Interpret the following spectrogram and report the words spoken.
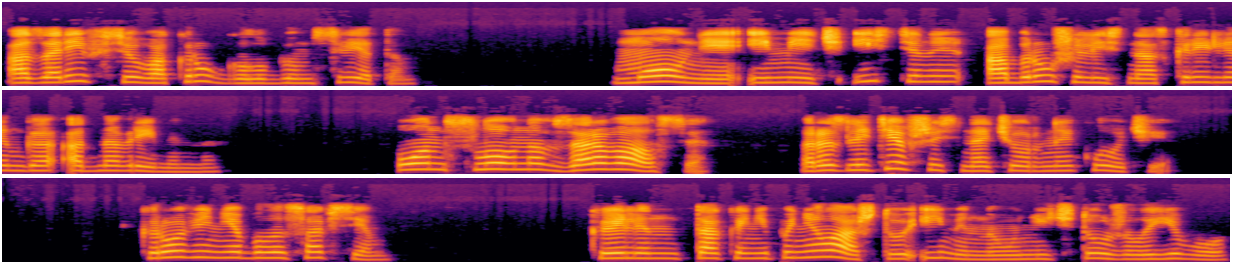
озарив все вокруг голубым светом. Молния и меч истины обрушились на Скриллинга одновременно. Он словно взорвался, разлетевшись на черные клочья. Крови не было совсем. Кэлен так и не поняла, что именно уничтожило его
